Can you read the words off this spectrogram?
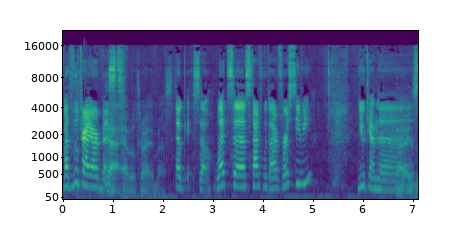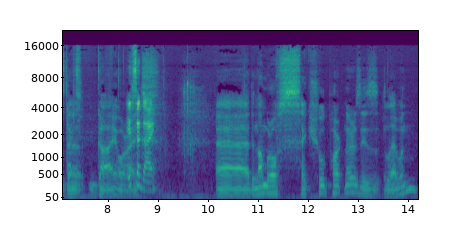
but we'll try our best. Yeah, I will try our best. Okay, so let's uh, start with our first CV. You can uh, Uh, is it start. a guy or It's a guy. Uh, the number of sexual partners is 11.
